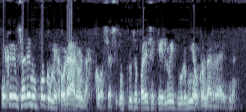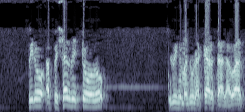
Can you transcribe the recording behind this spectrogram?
En Jerusalén un poco mejoraron las cosas, incluso parece que Luis durmió con la reina. Pero a pesar de todo, Luis le mandó una carta al abad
